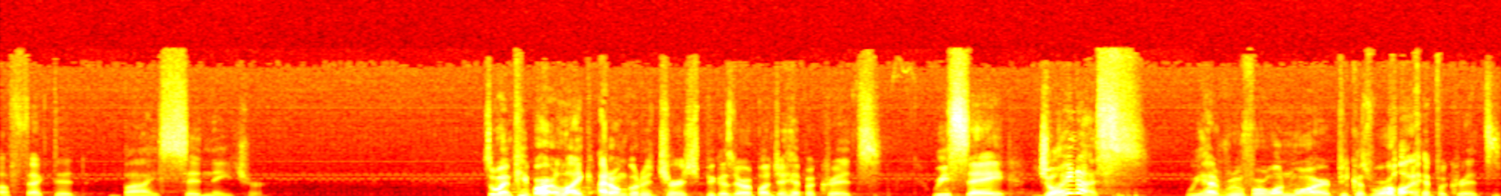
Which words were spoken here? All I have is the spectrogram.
affected by sin nature. So when people are like, I don't go to church because they're a bunch of hypocrites, we say, join us. We have room for one more because we're all hypocrites.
